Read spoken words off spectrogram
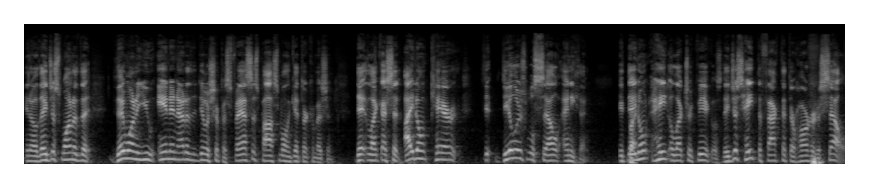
you know, they just wanted the they wanted you in and out of the dealership as fast as possible and get their commission. They, like I said, I don't care. D- dealers will sell anything. If they Right. don't hate electric vehicles. They just hate the fact that they're harder to sell,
